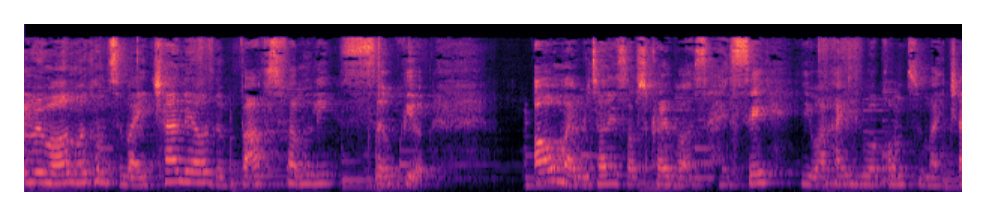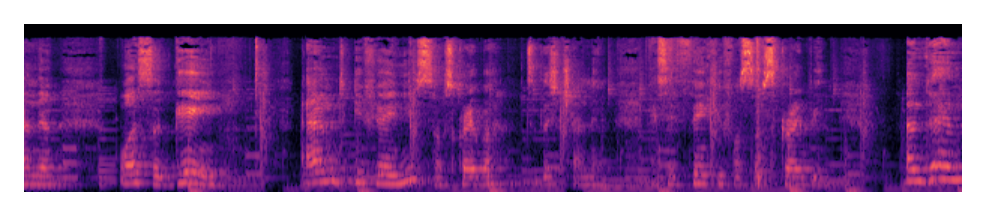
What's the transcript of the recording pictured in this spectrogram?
everyone welcome to my channel the Babs family so pure all my returning subscribers i say you are highly welcome to my channel once again. And if you're a new subscriber to this channel i say thank you for subscribing. And then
